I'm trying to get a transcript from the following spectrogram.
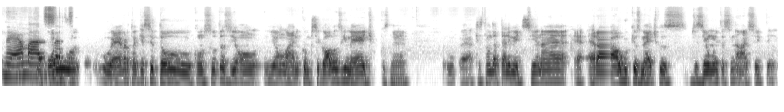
né, mas... O, o Everton aqui citou consultas via, on, via online com psicólogos e médicos, né? a questão da telemedicina é, é, era algo que os médicos diziam muito assim, não, isso aí tem,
